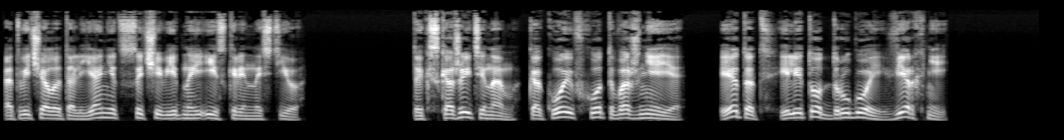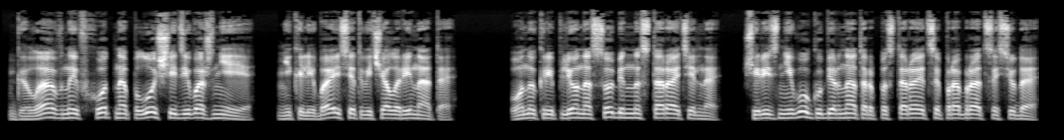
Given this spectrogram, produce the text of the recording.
отвечал итальянец с очевидной искренностью. Так скажите нам, какой вход важнее, этот или тот другой, верхний? Главный вход на площади важнее, не колебаясь, отвечал Рената. Он укреплен особенно старательно, через него губернатор постарается пробраться сюда.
